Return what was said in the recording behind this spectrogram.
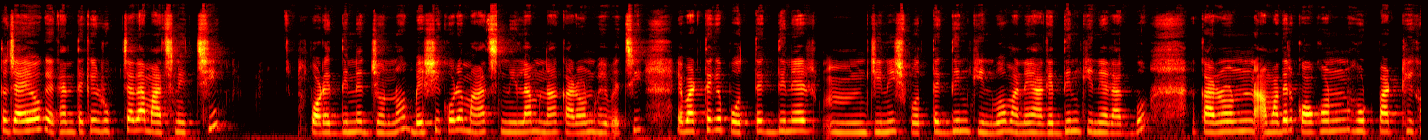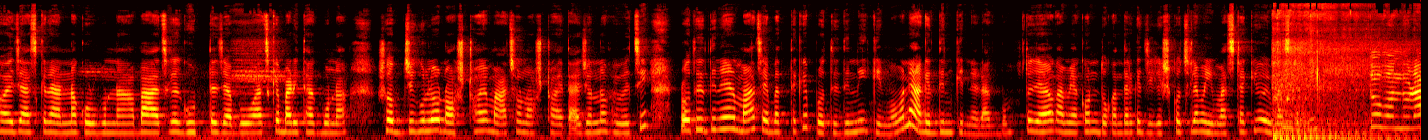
তো যাই হোক, এখান থেকে রূপচাঁদা মাছ নিচ্ছি। পরের দিনের জন্য। বেশি করে মাছ নিলাম না, কারণ ভেবেছি এবার থেকে প্রত্যেক দিনের জিনিস প্রত্যেক দিন কিনবো মানে আগের দিন কিনে রাখব। কারণ আমাদের কখন হুটপাট ঠিক হয় যে আজকে রান্না করব না, বা আজকে ঘুরতে যাব, আজকে বাড়ি থাকব না, সবজিগুলো নষ্ট হয়, মাছও নষ্ট হয়, তাই জন্য ভেবেছি প্রতিদিনের মাছ এবার থেকে প্রতিদিনই কিনবো মানে আগের দিন কিনে রাখব। তো যাই হোক, আমি এখন দোকানদারকে জিজ্ঞেস করছিলাম, এই মাছটা কি, ওই মাছটা কি? তো বন্ধুরা,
